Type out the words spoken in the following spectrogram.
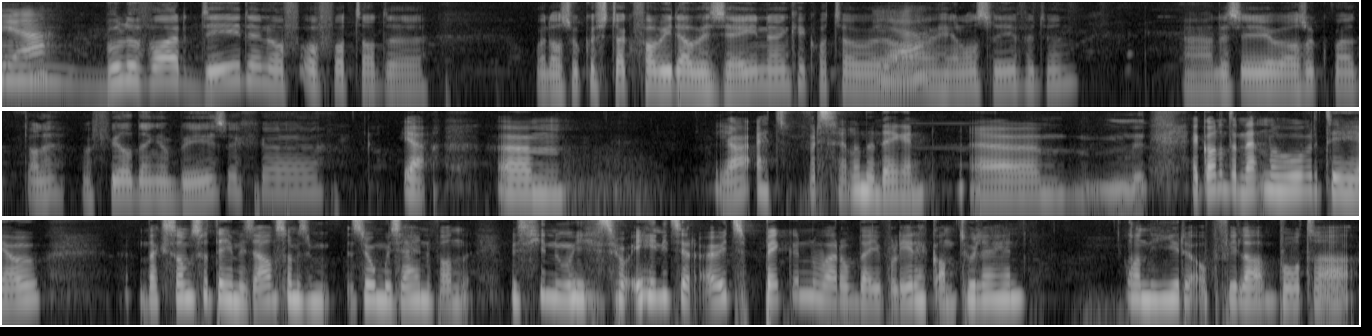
Ja. Boulevard deden. Of, of wat dat... eh, maar dat is ook een stuk van wie dat we zijn, denk ik. Wat dat we ja. Ja. heel ons leven doen. Dus je was ook met, allee, met veel dingen bezig. eh. Ja, ehm, ja, echt verschillende dingen. Ehm, ik had het er net nog over tegen jou. Dat ik soms zo tegen mezelf soms zo moet zeggen van... Misschien moet je zo één iets eruit pikken waarop dat je volledig kan toeleggen. Want hier op Villa Bota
